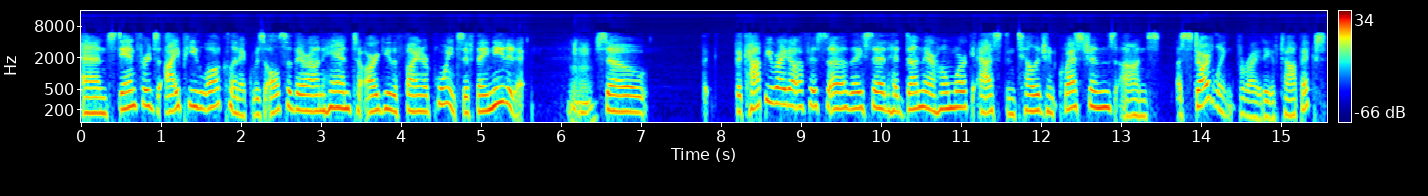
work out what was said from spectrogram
And Stanford's IP Law Clinic was also there on hand to argue the finer points if they needed it. So the, the Copyright Office, uh, they said, had done their homework, asked intelligent questions on a startling variety of topics.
